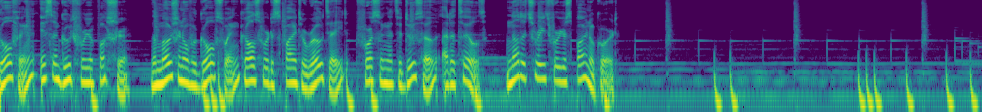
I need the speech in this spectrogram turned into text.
Golfing isn't good for your posture. The motion of a golf swing calls for the spine to rotate, forcing it to do so at a tilt. Not a treat for your spinal cord.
